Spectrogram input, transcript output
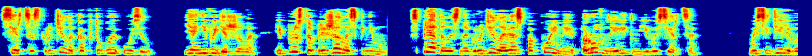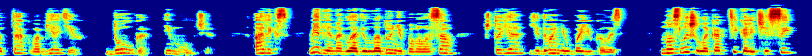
Сердце скрутило, как в тугой узел. Я не выдержала и просто прижалась к нему, спряталась на груди, ловя спокойный, ровный ритм его сердца. Мы сидели вот так в объятиях, долго и молча. Алекс медленно гладил ладонью по волосам, что я едва не убаюкалась, но слышала, как тикали часы,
